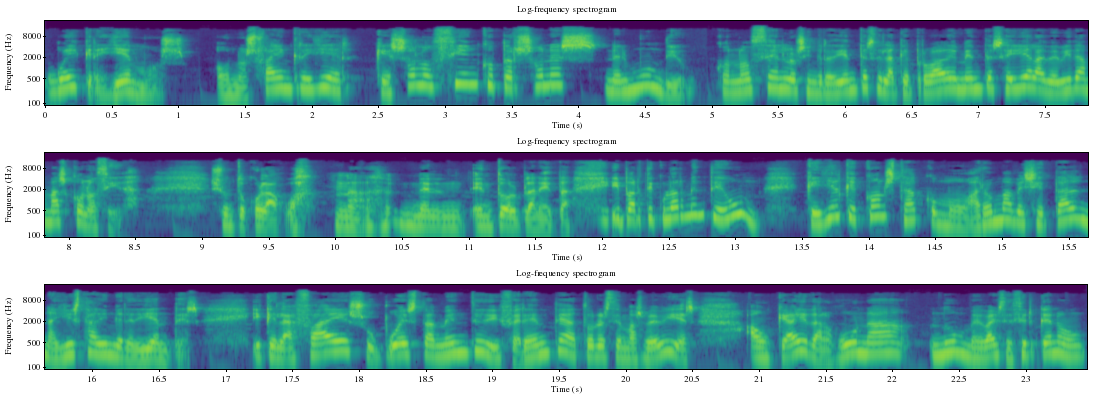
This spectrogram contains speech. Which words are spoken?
Güey, creyemos, o nos faen creyer, que solo cinco personas en el mundo conocen los ingredientes de la que probablemente sea la bebida más conocida, junto con el agua, na- en, todo el planeta. Y particularmente un, que ya el que consta como aroma vegetal na lista de ingredientes, y que la fae supuestamente diferente a todas las demás bebidas, aunque hay de alguna, no me vais a decir que no,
